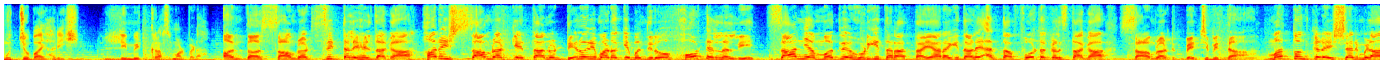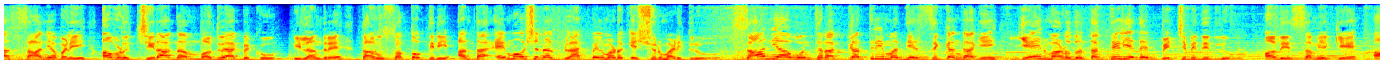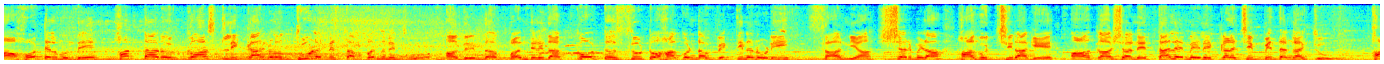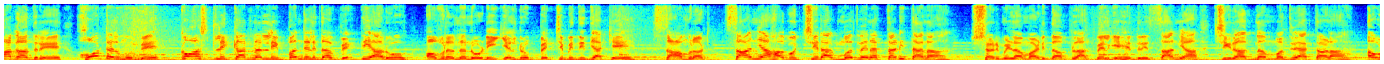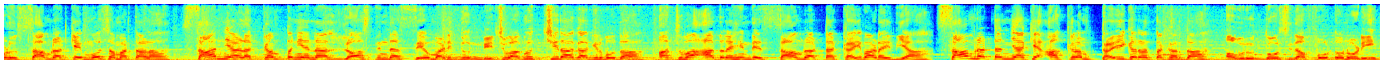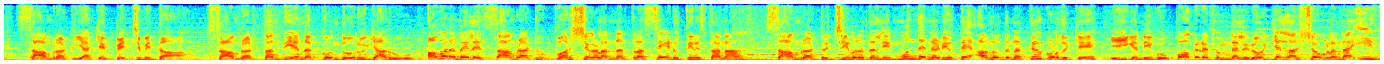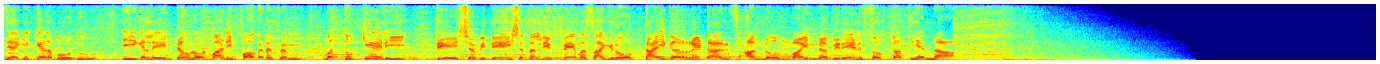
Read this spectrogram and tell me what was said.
ಮುಚ್ಚು ಬಾಯ್ ಹರೀಶ್. ಲಿಮಿಟ್ ಕ್ರಾಸ್ ಮಾಡಬೇಡ. ಅಂತ ಸಾಮ್ರಾಟ್ ಸಿಟ್ಟಲ್ಲಿ ಹೇಳಿದಾಗ ಹರೀಶ್ ಸಾಮ್ರಾಟ್ಗೆ ತಾನು ಡೆಲಿವರಿ ಮಾಡೋಕೆ ಬಂದಿರೋ ಹೋಟೆಲ್ನಲ್ಲಿ ಸಾನ್ಯಾ ಮದ್ವೆ ಹುಡುಗಿ ತರ ತಯಾರಾಗಿದ್ದಾಳೆ ಅಂತ ಫೋಟೋ ಕಳಿಸಿದಾಗ ಸಾಮ್ರಾಟ್ ಬೆಚ್ಚಿ ಬಿದ್ದ. ಮತ್ತೊಂದ್ ಕಡೆ ಶರ್ಮಿಳಾ, ಸಾನ್ಯಾ ಬಳಿ ಅವಳು ಚಿರಾಗ್ನ ಮದ್ವೆ ಆಗ್ಬೇಕು. ಇಲ್ಲಾಂದ್ರೆ ತಾನು ಸತ್ತೋಗ್ತೀನಿ ಅಂತ ಎಮೋಷನಲ್ ಬ್ಲಾಕ್ ಮೇಲ್ ಮಾಡೋಕೆ ಶುರು ಮಾಡಿದ್ರು. ಸಾನ್ಯಾ ಒಂಥರ ಕತ್ರಿ ಮಧ್ಯೆ ಸಿಕ್ಕಂಗಾಗಿ ಏನ್ ಮಾಡೋದಂತ ತಿಳಿಯದೆ ಬೆಚ್ಚಿ ಬಿದ್ದಿದ್ಲು. ಅದೇ ಸಮಯಕ್ಕೆ ಆ ಹೋಟೆಲ್ ಮುಂದೆ ಹತ್ತಾರು ಕಾಸ್ಟ್ಲಿ ಕಾರ್ಗಳು ಧೂಳೆಬ್ಬಿಸ್ತಾ ಬಂದು ನಿಂತವು. ಅದರಿಂದ ಬಂದಿಳಿದ ಕೋಟು ಸೂಟು ಹಾಕೊಂಡ ವ್ಯಕ್ತಿನ ನೋಡಿ ಸಾನ್ಯಾ, ಶರ್ಮಿಳಾ ಹಾಗೂ ಚಿರಾಗೆ ಆಕಾಶನೇ ತಲೆ ಮೇಲೆ ಕಳಚಿ ಬಿದ್ದಂಗಾಯ್ತು. ಹಾಗಾದ್ರೆ ಹೋಟೆಲ್ ಮುಂದೆ ಕಾಸ್ಟ್ಲಿ ಕಾರ್ನಲ್ಲಿ ಬಂದಿಳಿದ ವ್ಯಕ್ತಿ ಯಾರು? ಅವರನ್ನ ನೋಡಿ ಎಲ್ರು ಬೆಚ್ಚಿ ಬಿದ್ದಿದ್ಯಾಕೆ? ಸಾಮ್ರಾಟ್, ಸಾನ್ಯಾ ಹಾಗೂ ಚಿರಾಗ್ ಮದ್ವೆನ ತಡಿತಾನ? ಶರ್ಮಿಳಾ ಮಾಡಿದ್ದ ಬ್ಲಾಕ್ ಮೇಲ್ಗೆ ಹೆದ್ರಿ ಸಾನ್ಯಾ ಚಿರಾಗ್ನ ಮದ್ವೆ ಆಗ್ತಾಳ. ಅವಳು ಸಾಮ್ರಾಟ್ಗೆ ಮೋಸ ಮಾಡ್ತಾಳ. ಸಾನ್ಯಾಳ ಕಂಪನಿಯನ್ನ ಲಾಸ್ನಿಂದ ಸೇವ್ ಮಾಡಿದ್ದು ನಿಜವಾಗ್ಲೂ ಚಿರಾಗ್ ಆಗಿರ್ಬೋದಾ? ಅಥವಾ ಅದರ ಹಿಂದೆ ಸಾಮ್ರಾಟ್ನ ಕೈವಾಡ ಇದೆಯಾ? ಸಾಮ್ರಾಟ್ ನನ್ ಯಾಕೆ ಅಕ್ರಮ್ ಟೈಗರ್ ಅಂತ ಕರ್ದ? ಅವನು ತೋರಿಸಿದ ಫೋಟೋ ನೋಡಿ ಸಾಮ್ರಾಟ್ ಯಾಕೆ ಬೆಚ್ಚಿ ಬಿದ್ದ? ಸಾಮ್ರಾಟ್ ತಂದೆಯನ್ನ ಕೊಂದೋರು ಯಾರು? ಅವರ ಮೇಲೆ ಸಾಮ್ರಾಟ್ ವರ್ಷಗಳ ನಂತರ ಸೇಡು ತೀರಿಸ್ತಾನ? ಸಾಮ್ರಾಟ್ ಜೀವನದಲ್ಲಿ ಮುಂದೆ ನಡೆಯುತ್ತೆ ಅನ್ನೋದನ್ನ ತಿಳ್ಕೊಳ್ಳೋದಕ್ಕೆ ಈಗ ನೀವು ಎಫ್ ನಲ್ಲಿರೋ ಎಲ್ಲಾ ಶೋಗಳನ್ನ ಈಸಿಯಾಗಿ ಕೇಳಬಹುದು. ಈಗಲೇ ಡೌನ್ಲೋಡ್ ಮಾಡಿ ಪಾಕೆಟ್ ಎಫ್ ಮತ್ತು ಕೇಳಿ. ದೇಶ ವಿದೇಶದಲ್ಲಿ ಫೇಮಸ್ ಆಗಿರೋ ಟೈಗರ್ ರಿಟರ್ನ್ಸ್ ಅನ್ನೋ ಮೈ ನವಿರೇಳಿಸೋ ಕಥೆಯನ್ನ.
